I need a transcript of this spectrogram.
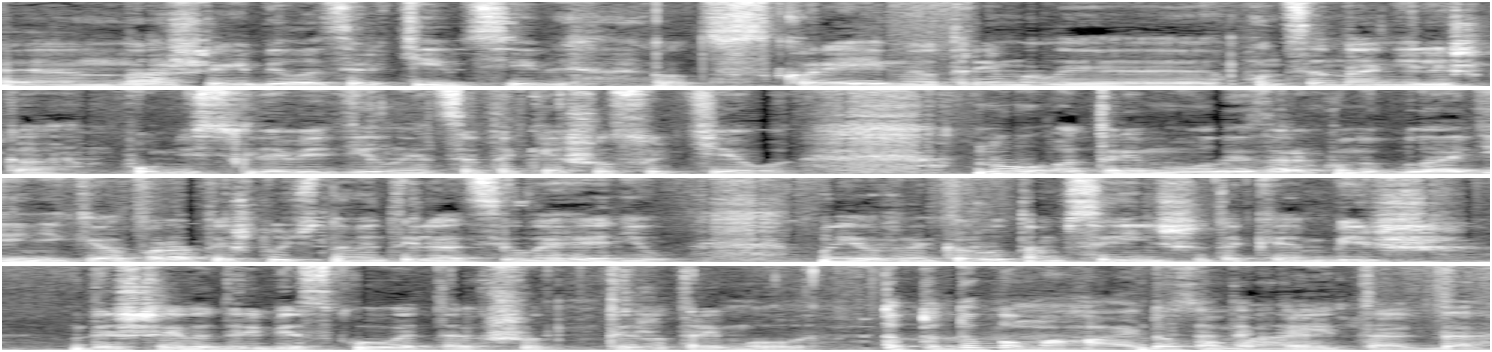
е, Наших білоцерківців от з Кореї ми отримали е, функціональні ліжка повністю для відділення. Це таке, що суттєво. Ну, отримували за рахунок благодійників апарати штучної вентиляції легенів. Ну я вже не кажу, там все інше таке більш дешеве, дріб'язкове, так що теж отримували. Тобто допомагають, Допомагають, все так, да.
